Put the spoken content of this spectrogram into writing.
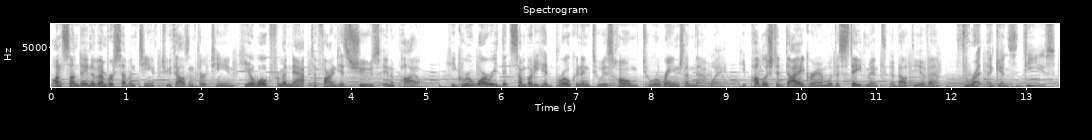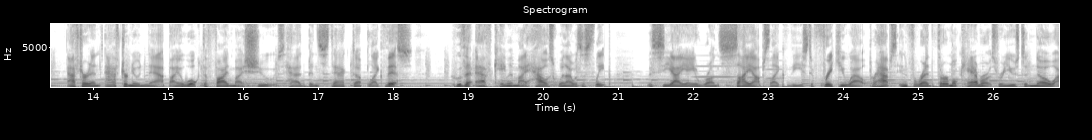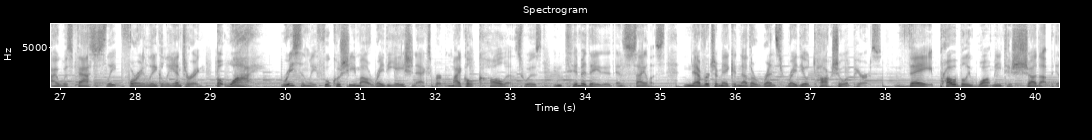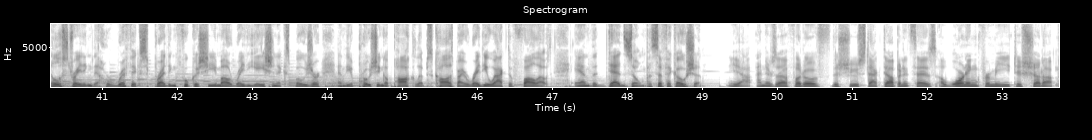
On Sunday, November 17, 2013, he awoke from a nap to find his shoes in a pile. He grew worried that somebody had broken into his home to arrange them that way. He published a diagram with a statement about the event. Threat against Dees. After an afternoon nap, I awoke to find my shoes had been stacked up like this. Who the F came in my house when I was asleep? The CIA runs psyops like these to freak you out. Perhaps infrared thermal cameras were used to know I was fast asleep before illegally entering. But why? Recently, Fukushima radiation expert Michael Collins was intimidated and silenced, never to make another Rense radio talk show appearance. They probably want me to shut up, illustrating the horrific spreading Fukushima radiation exposure and the approaching apocalypse caused by radioactive fallout and the dead zone Pacific Ocean. Yeah, and there's a photo of the shoes stacked up, and it says, A warning for me to shut up.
